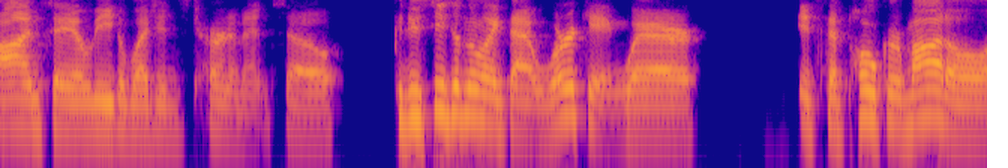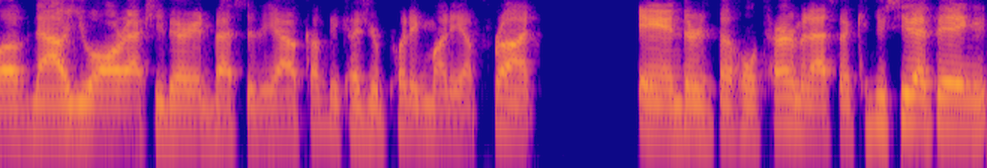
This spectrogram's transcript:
on say a League of Legends tournament. So could you see something like that working where it's the poker model of now you are actually very invested in the outcome because you're putting money up front and there's the whole tournament aspect. Could you see that being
